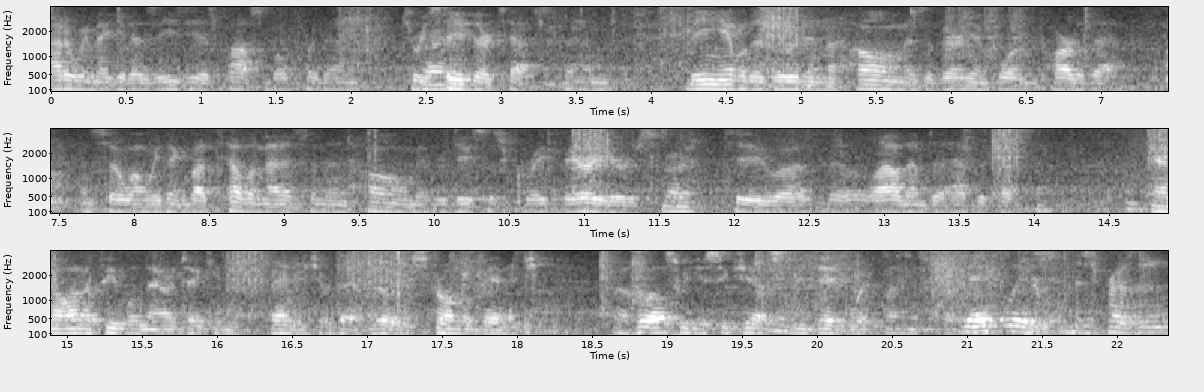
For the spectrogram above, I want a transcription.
how do we make it as easy as possible for them to Right. receive their test? And being able to do it in the home is a very important part of that. And so when we think about telemedicine and home, it reduces great barriers Right. to, uh, to allow them to have the testing. And a lot of people now are taking advantage of that, really strong advantage. Uh, Who else would you suggest? Dave Wichmann, Mr. President. Dave, please. Mr. President,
